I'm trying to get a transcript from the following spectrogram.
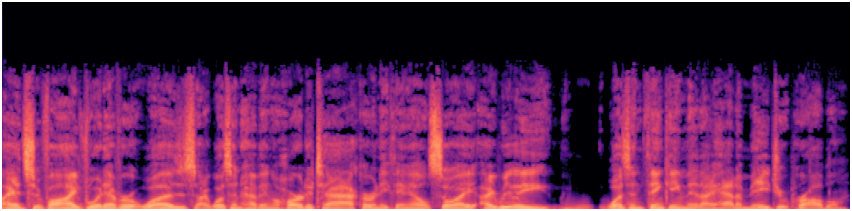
I had survived whatever it was. I wasn't having a heart attack or anything else. So I, I really wasn't thinking that I had a major problem.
